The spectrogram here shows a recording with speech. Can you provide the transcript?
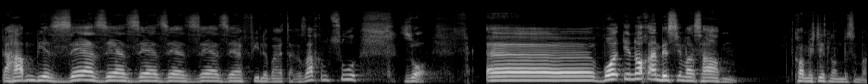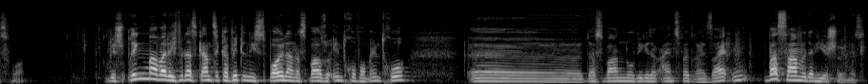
Da haben wir sehr, sehr, sehr, sehr, sehr, sehr viele weitere Sachen zu. So. Äh, wollt ihr noch ein bisschen was haben? Komm, ich lese noch ein bisschen was vor. Wir springen mal, weil ich will das ganze Kapitel nicht spoilern. Das war so Intro vom Intro. Äh, das waren nur, wie gesagt, ein, zwei, drei Seiten. Was haben wir denn hier Schönes?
